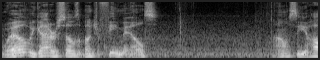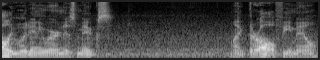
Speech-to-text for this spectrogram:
Well, we got ourselves a bunch of females. I don't see Hollywood anywhere in this mix. Like, they're all female.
